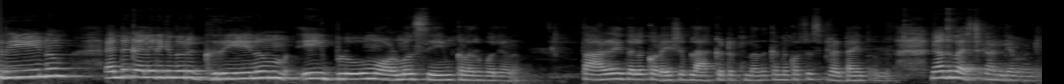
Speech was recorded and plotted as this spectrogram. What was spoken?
ഗ്രീനും എന്റെ കയ്യിലിരിക്കുന്ന ഒരു ഗ്രീനും ഈ ബ്ലൂവും ഓൾമോസ്റ്റ് സെയിം കളർ പോലെയാണ്. താഴെ ഇതെല്ലാം കുറേശ്ശെ ബ്ലാക്ക് ഇട്ടിട്ടുണ്ട്. അതൊക്കെ എന്നെ കുറച്ച് സ്പ്രെഡായി തോന്നുന്നു. ഞാൻ അത് വരച്ച് കാണിക്കാൻ വേണ്ടി.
